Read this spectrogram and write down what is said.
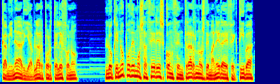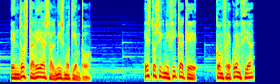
caminar y hablar por teléfono, lo que no podemos hacer es concentrarnos de manera efectiva en dos tareas al mismo tiempo. Esto significa que, con frecuencia,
